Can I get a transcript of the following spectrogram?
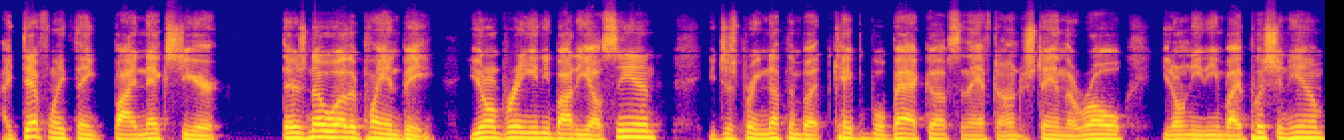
I definitely think by next year, there's no other plan B. You don't bring anybody else in. You just bring nothing but capable backups, and they have to understand the role. You don't need anybody pushing him.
